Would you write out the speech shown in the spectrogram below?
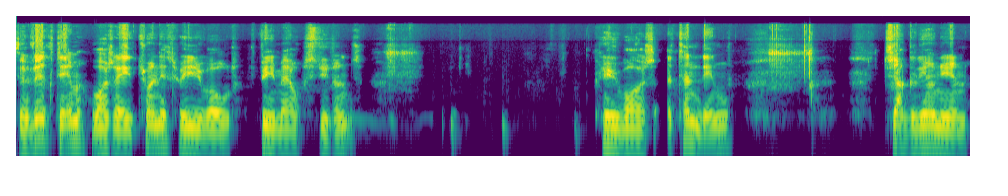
the victim was a 23 year old female student who was attending Jagiellonian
